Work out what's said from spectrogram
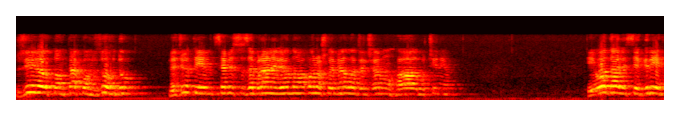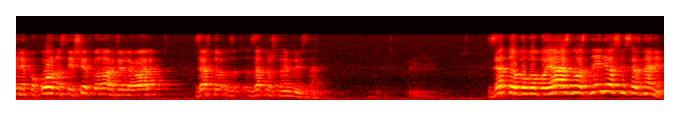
žive u tom takvom zuhdu, Međutim, sebi su zabranili ono, ono što im je Allah Đelešanu halalom učinio. I odali se grijeh nepokornosti i širko Allah Đelevala. Zašto? Zato što nemaju znanja. Zato bogobojaznost ne ide osim sa znanjem.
